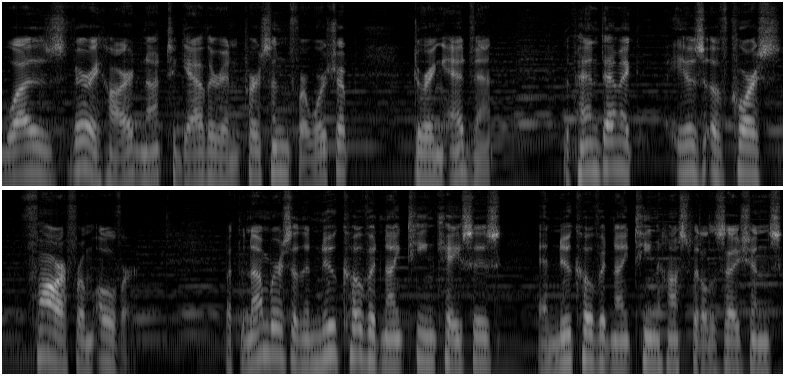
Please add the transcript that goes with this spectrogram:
was very hard not to gather in person for worship during Advent, the pandemic is, of course, far from over. But the numbers of the new COVID 19 cases and new COVID 19 hospitalizations,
